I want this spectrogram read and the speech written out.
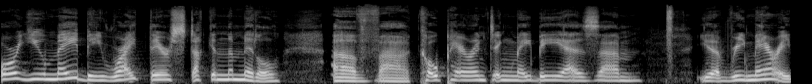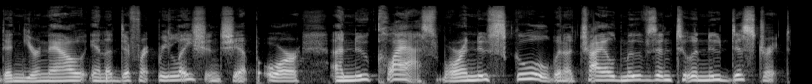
or you may be right there stuck in the middle of uh, co parenting, maybe as. Um, you remarried and you're now in a different relationship or a new class or a new school when a child moves into a new district.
